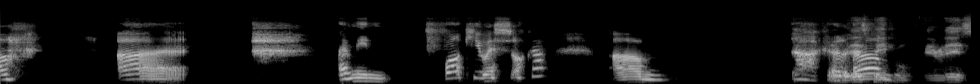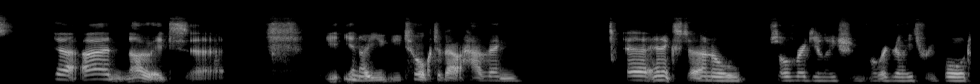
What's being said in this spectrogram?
Uh, uh, I mean, fuck US soccer. Um, ah, There it is, um, people. There it is. Yeah, uh, no, it's uh, you, you know you, you talked about having uh, an external sort of regulation or regulatory board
